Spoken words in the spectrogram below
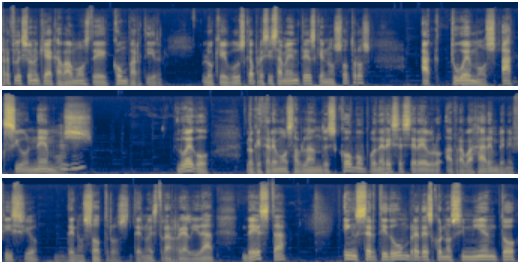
reflexión que acabamos de compartir, lo que busca precisamente es que nosotros actuemos, accionemos. Luego, lo que estaremos hablando es cómo poner ese cerebro a trabajar en beneficio de nosotros, de nuestra realidad, de esta incertidumbre, desconocimiento,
